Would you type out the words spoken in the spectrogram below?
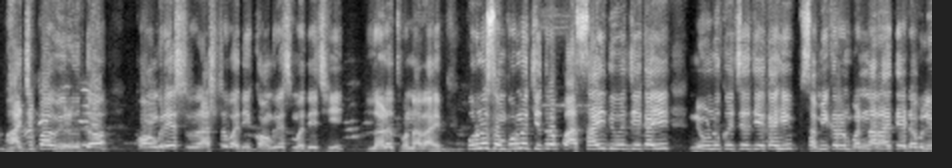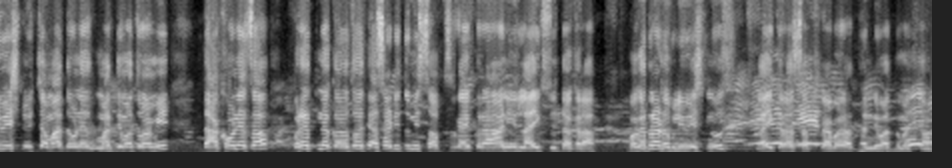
भाजपा विरुद्ध काँग्रेस राष्ट्रवादी काँग्रेसमध्येच ही लढत होणार आहे. पूर्ण संपूर्ण चित्र पाच सहाही दिवस जे काही निवडणुकीचे जे काही समीकरण बनणार आहे ते डब्ल्यू एस न्यूजच्या माध्यमाने माध्यमातून आम्ही दाखवण्याचा प्रयत्न करतो त्यासाठी तुम्ही सबस्क्राईब करा आणि लाईक सुद्धा करा. बघत राहा डब्ल्यू एस न्यूज. लाईक करा सबस्क्राईब करा. धन्यवाद. नमस्कार.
